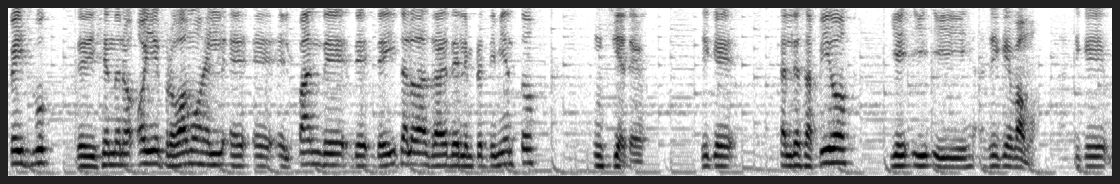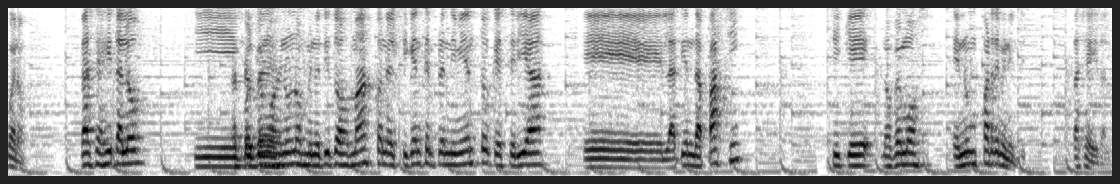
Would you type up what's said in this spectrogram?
Facebook de diciéndonos, oye, probamos el, pan de, de, Ítalo a través del emprendimiento, un 7. Así que está el desafío y, así que vamos. Así que bueno, gracias Ítalo y volvemos en unos minutitos más con el siguiente emprendimiento que sería eh, la tienda Pasi. Así que nos vemos en un par de minutitos. Gracias Ítalo.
